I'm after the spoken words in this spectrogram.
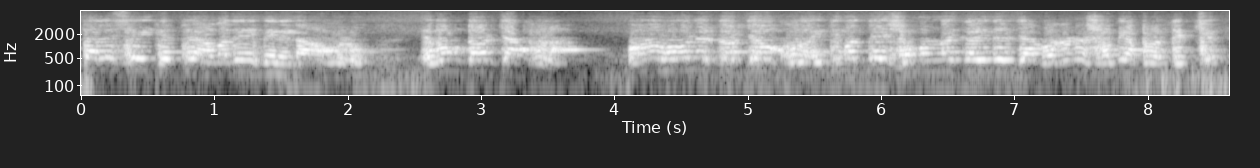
তাহলে সেই ক্ষেত্রে আমাদের মেনে নেওয়া হলো। এবং দরজা খোলা। গণভবনের দরজাও খোলা। ইতিমধ্যে সমন্বয়কারীদের যা ঘটনা সবই আপনারা দেখছেন।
